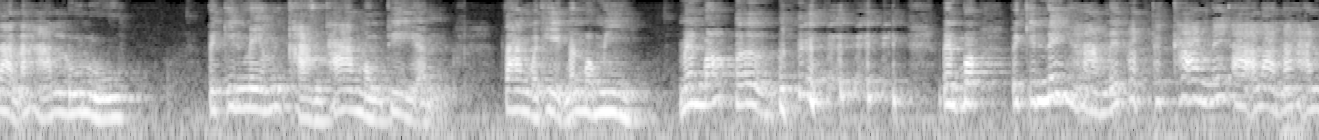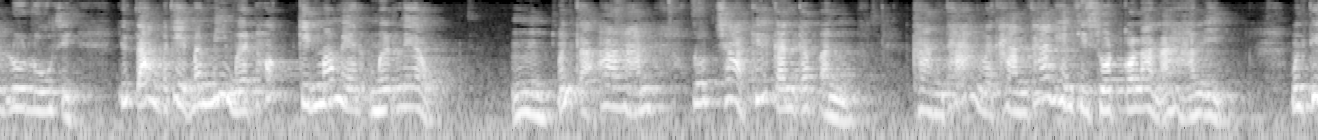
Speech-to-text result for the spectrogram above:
ร้านอาหารหรูๆไปกินแม่มันขางทางมองที่อันต่างประเทศมันบ่มี แม่นบ่เออแม่นบ่ไปกินในห่างในพัตคารในอาร้านอาหารหรูๆสิอยู่ต่างประเทศมันมีเหมือนฮอกกินมาแม่นเหมือนแล้วอืมมันกับอาหารรสชาติคือกันกับอันขางทางนะขางทางแห่งที่สดก็ร้านอาหารอีกบางที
